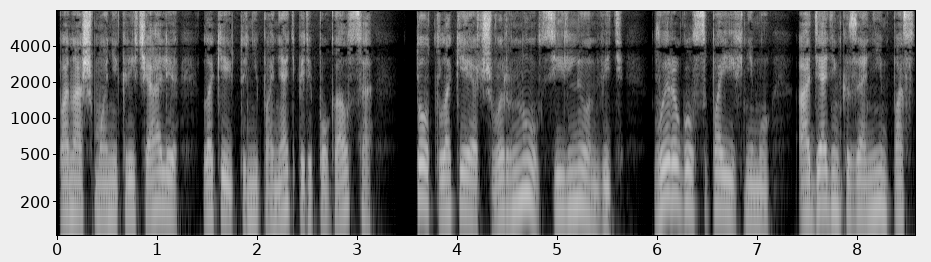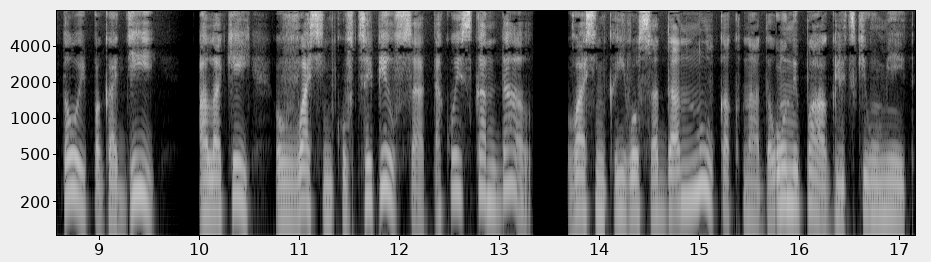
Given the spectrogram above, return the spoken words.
По-нашему они кричали, лакею-то не понять, перепугался. Тот лакей отшвырнул, сильный он ведь, выругался по-ихнему, а дяденька за ним «Постой, погоди!» А лакей в Васеньку вцепился. Такой скандал. Васенька его саданул как надо, он и по-аглицки умеет,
